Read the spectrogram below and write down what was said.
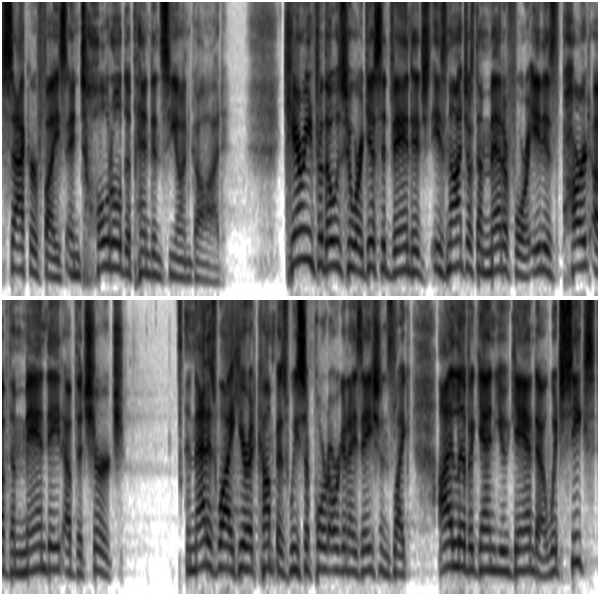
sacrifice, and total dependency on God. Caring for those who are disadvantaged is not just a metaphor, it is part of the mandate of the church. And that is why here at Compass, we support organizations like I Live Again Uganda, which seeks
